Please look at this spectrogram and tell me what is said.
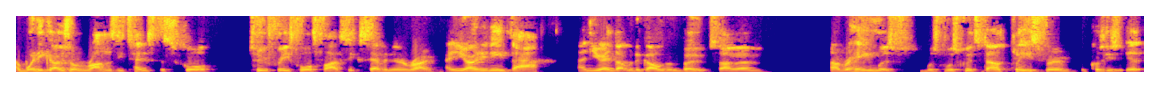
And when he goes on runs, he tends to score two, three, four, five, six, seven in a row. And you only need that, and you end up with a golden boot. So um, Raheem was was was good today. I was pleased for him because he's a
